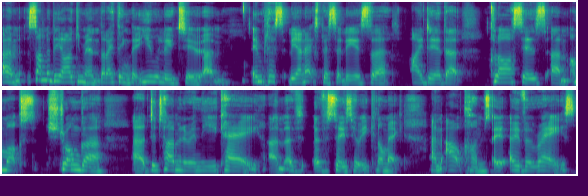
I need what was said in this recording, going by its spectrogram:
um some of the argument that I think that you allude to um implicitly and explicitly is the idea that class is um, amongst stronger uh, determiner in the UK um, of, of socioeconomic um, outcomes o- over race.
